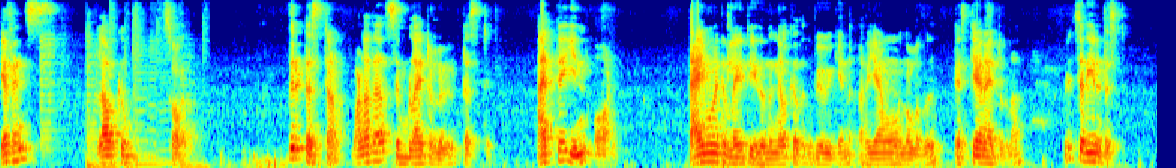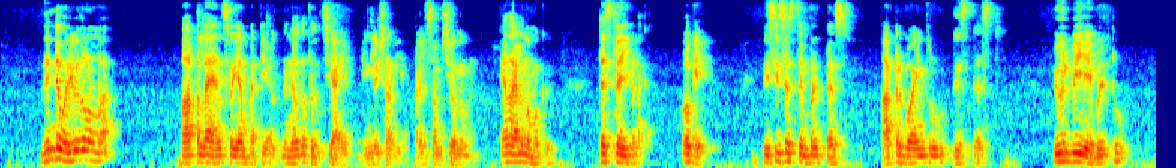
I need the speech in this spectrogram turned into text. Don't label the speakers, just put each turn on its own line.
Dear friends എല്ലാവർക്കും സ്വാഗതം. ഇതൊരു ടെസ്റ്റാണ് വളരെ സിമ്പിളായിട്ടുള്ളൊരു ടെസ്റ്റ് അറ്റ് ഇൻ ഓൺ ടൈമുമായിട്ട് റിലേറ്റ് ചെയ്ത് നിങ്ങൾക്കത് ഉപയോഗിക്കാൻ അറിയാമോ എന്നുള്ളത് ടെസ്റ്റ് ചെയ്യാനായിട്ടുള്ള ഒരു ചെറിയൊരു ടെസ്റ്റ് ഇതിന്റെ ഒരുവിധമുള്ള പാർട്ടെല്ലാം ആൻസർ ചെയ്യാൻ പറ്റിയാൽ നിങ്ങൾക്ക് തീർച്ചയായും ഇംഗ്ലീഷ് അറിയാം. അതിൽ സംശയമൊന്നും വേണ്ട. ഏതായാലും നമുക്ക് ടെസ്റ്റിലേക്ക് കിടക്കാം. Okay this is a simple test after going through this test you will be able to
